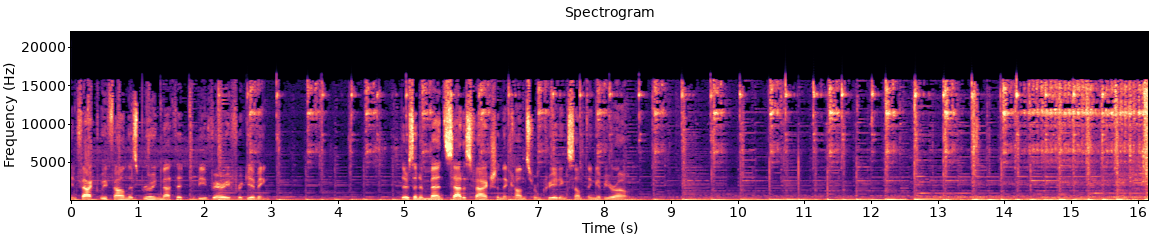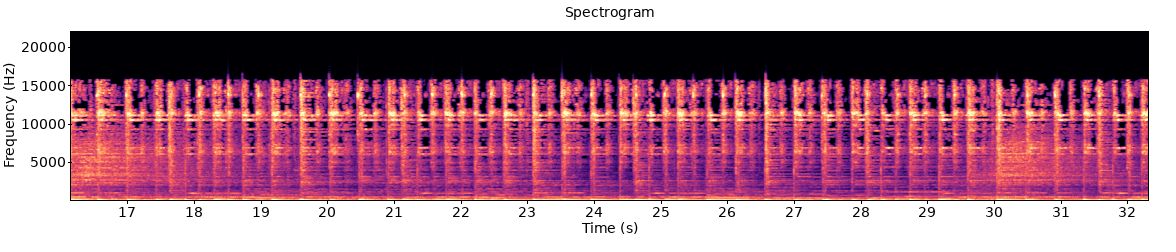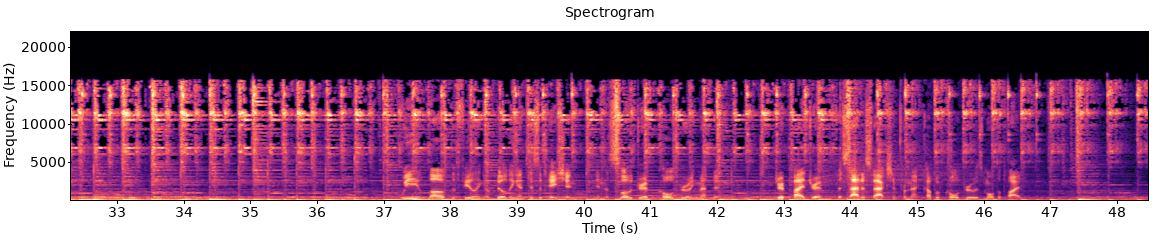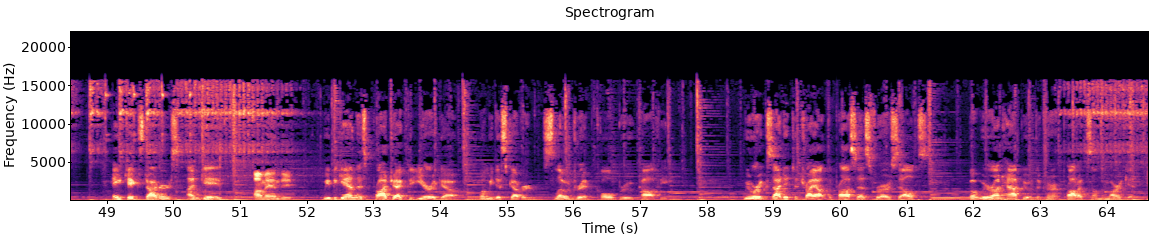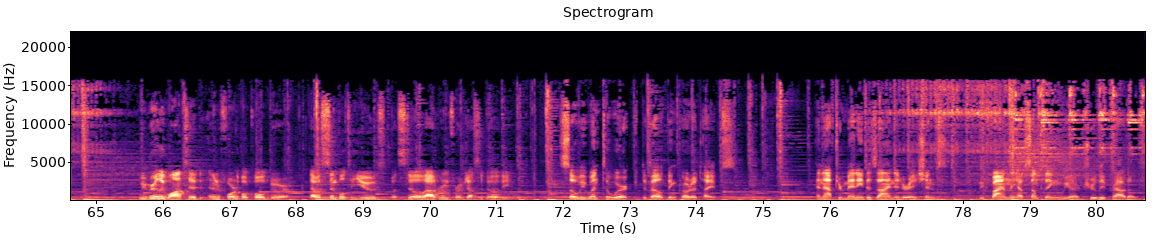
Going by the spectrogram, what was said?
In fact, we found this brewing method to be very forgiving. There's an immense satisfaction that comes from creating something of your own. We love the feeling of building anticipation in the slow drip cold brewing method. Drip by drip, the satisfaction from that cup of cold brew is multiplied. Hey Kickstarters, I'm Gabe. I'm Andy. We began this project a year ago when we discovered slow drip cold brew coffee. We were excited to try out the process for ourselves, but we were unhappy with the current products on the market. We really wanted an affordable cold brewer that was simple to use but still allowed room for adjustability. So we went to work developing prototypes, and after many design iterations, we finally have something we are truly proud of.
